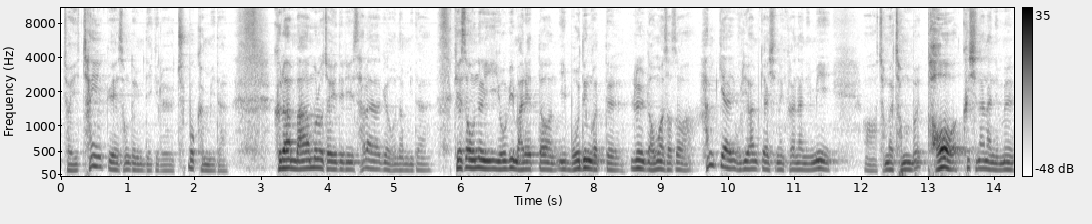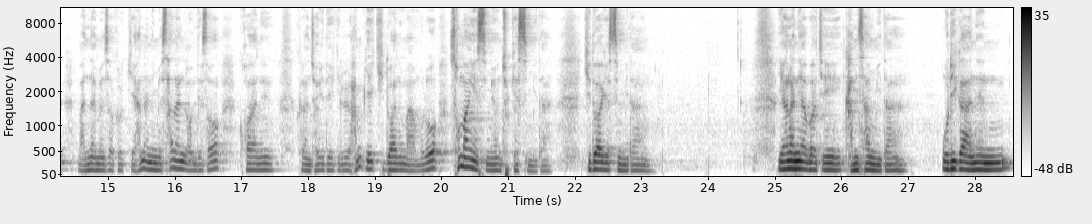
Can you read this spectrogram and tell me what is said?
저희 창일교회 성도님 되기를 축복합니다. 그러한 마음으로 저희들이 살아가길 원합니다. 그래서 오늘 이 욥이 말했던 이 모든 것들을 넘어서서 함께 우리와 함께 하시는 그 하나님이 어, 정말 전부 더 크신 하나님을 만나면서 그렇게 하나님의 사랑 가운데서 거하는 그런 저희 되기를 함께 기도하는 마음으로 소망했으면 좋겠습니다. 기도하겠습니다. 이 하나님 아버지 감사합니다. 우리가 아는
